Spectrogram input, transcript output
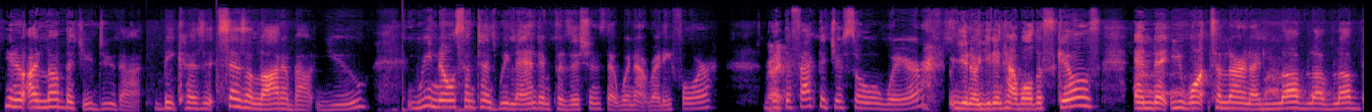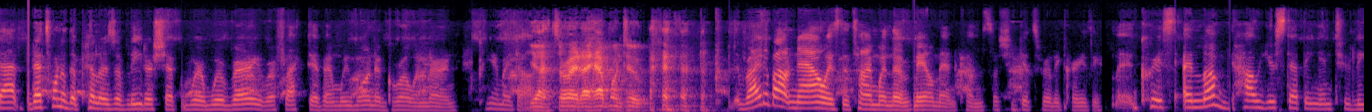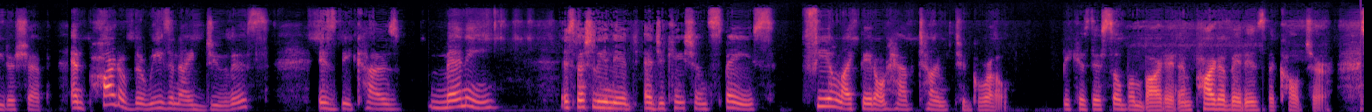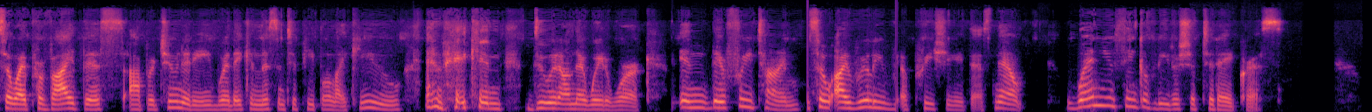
You know, I love that you do that because it says a lot about you. We know sometimes we land in positions that we're not ready for. Right. But the fact that you're so aware, you know, you didn't have all the skills and that you want to learn. I love, love, love that. That's one of the pillars of leadership where we're very reflective and we want to grow and learn. Hear my dog. Yeah, it's all right. I have one too. right about now is the time when the mailman comes. So she gets really crazy. Chris, I love how you're stepping into leadership. And part of the reason I do this is because many, especially in the education space, feel like they don't have time to grow because they're so bombarded and part of it is the culture. So i provide this opportunity where they can listen to people like you and they can do it on their way to work in their free time. So i really appreciate this. Now when you think of leadership today chris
